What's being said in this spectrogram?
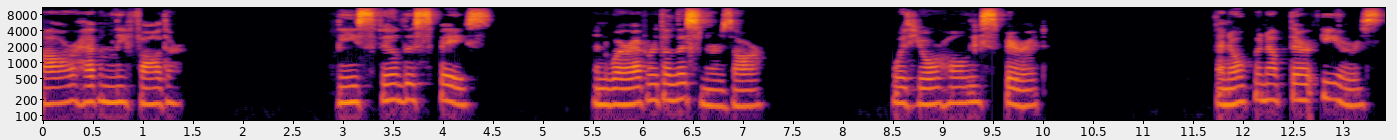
Our Heavenly Father, please fill this space and wherever the listeners are with your Holy Spirit and open up their ears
